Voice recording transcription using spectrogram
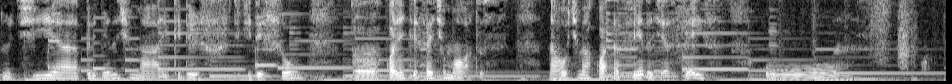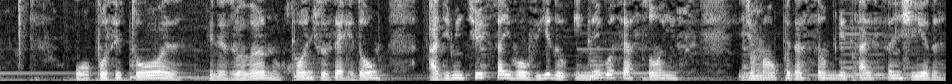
no dia 1 de maio, que, deixou, que deixou uh, 47 mortos. Na última quarta-feira, dia 6, o, o opositor venezuelano Juan José Redon admitiu estar envolvido em negociações de uma operação militar estrangeira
